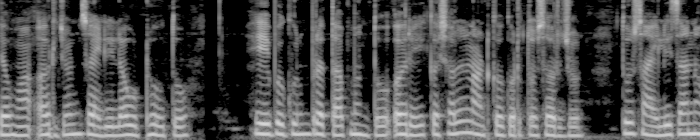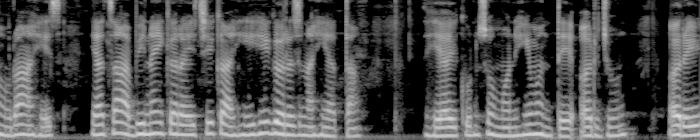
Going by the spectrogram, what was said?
तेव्हा अर्जुन सायलीला उठवतो. हे बघून प्रताप म्हणतो अरे कशाला नाटकं करतोस अर्जुन? तू सायलीचा नवरा आहेस याचा अभिनय करायची काहीही गरज नाही आता. हे ऐकून सुमनही म्हणते अर्जुन अरे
